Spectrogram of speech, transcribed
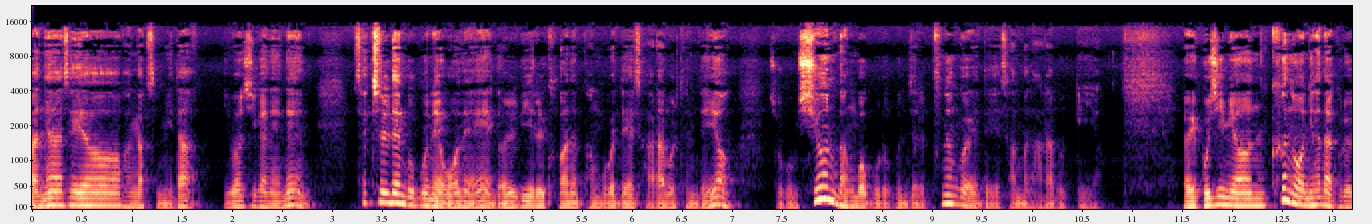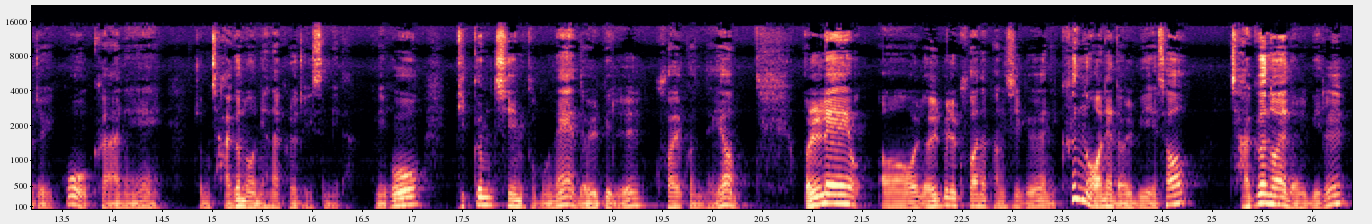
안녕하세요. 반갑습니다. 이번 시간에는 색칠된 부분의 원의 넓이를 구하는 방법에 대해서 알아볼 텐데요. 조금 쉬운 방법으로 문제를 푸는 거에 대해서 한번 알아볼게요. 여기 보시면 큰 원이 하나 그려져 있고 그 안에 좀 작은 원이 하나 그려져 있습니다. 그리고 빗금치인 부분의 넓이를 구할 건데요. 원래 어, 넓이를 구하는 방식은 큰 원의 넓이에서 작은 원의 넓이를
